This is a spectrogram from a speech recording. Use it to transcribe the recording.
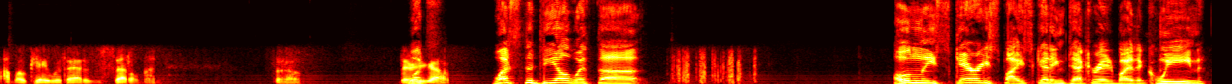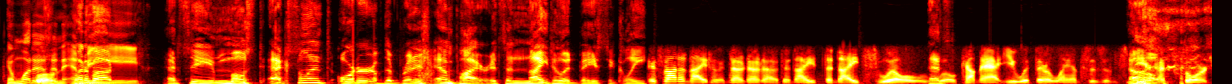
I'm okay with that as a settlement. So there What's- you go. What's the deal with uh, only Scary Spice getting decorated by the Queen? and what is well, an what about- MBE? That's the most excellent order of the British Empire. It's a knighthood, basically. It's not a knighthood. No, no, no. The knight, the knights will That's- will come at you with their lances and spears Oh. and swords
